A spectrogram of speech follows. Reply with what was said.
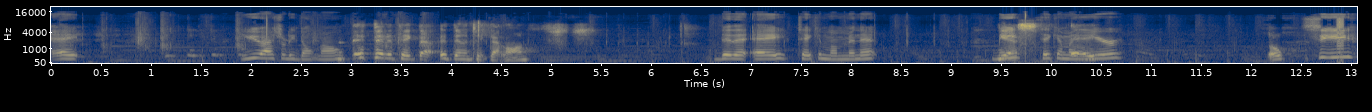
A, you actually don't know. It didn't take that. It didn't take that long. Did it A take him a minute? B, Yes, Take him a, A. year? Oh, C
